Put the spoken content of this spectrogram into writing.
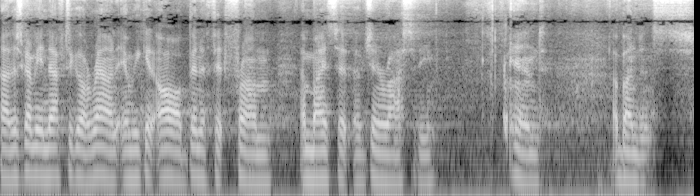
uh, there's going to be enough to go around, and we can all benefit from a mindset of generosity and abundance.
